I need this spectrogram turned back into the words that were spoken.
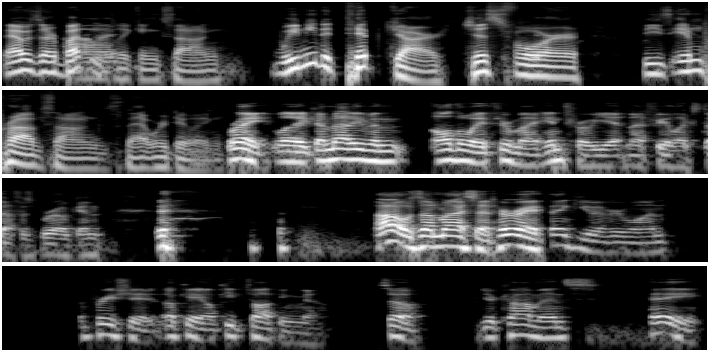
That was our button uh, clicking song. We need a tip jar just for these improv songs that we're doing. Right. Like I'm not even all the way through my intro yet, and I feel like stuff is broken. oh, it was on my side. Hooray. Thank you, everyone. Appreciate it. Okay, I'll keep talking now. So, your comments. Hey,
